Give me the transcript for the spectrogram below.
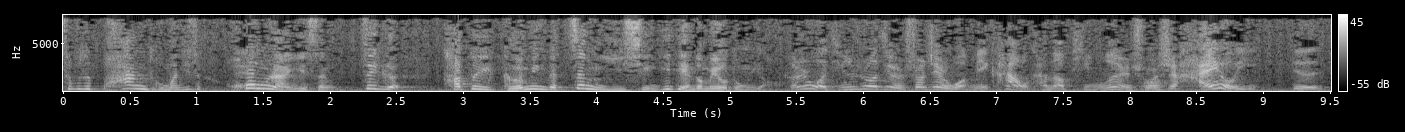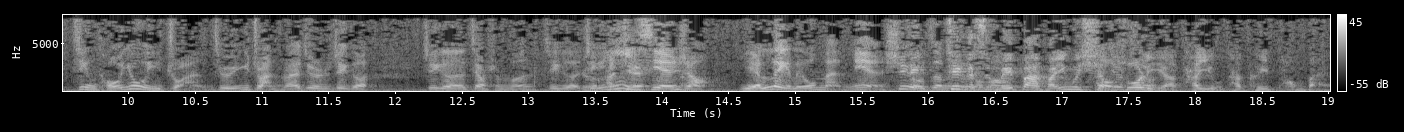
这不是叛徒吗？你是轰然一声，这个他对革命的正义性一点都没有动摇。可是我听说，就是说，这是我没看，我看到评论说是还有一呃镜头又一转，就是一转出来就是这个。这个叫什么？这个这个易先生也泪流满面，是有这么这个是没办法，因为小说里啊，他有他可以旁白，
